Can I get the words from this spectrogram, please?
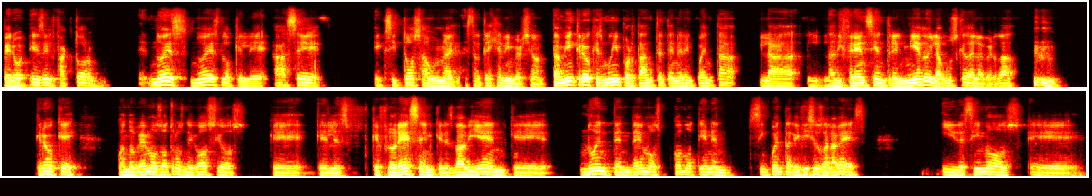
pero es el factor, eh, no es, no es lo que le hace exitosa una estrategia de inversión. También creo que es muy importante tener en cuenta la, la diferencia entre el miedo y la búsqueda de la verdad. creo que cuando vemos otros negocios que, que, les, que florecen, que les va bien, que no entendemos cómo tienen 50 edificios a la vez y decimos eh,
